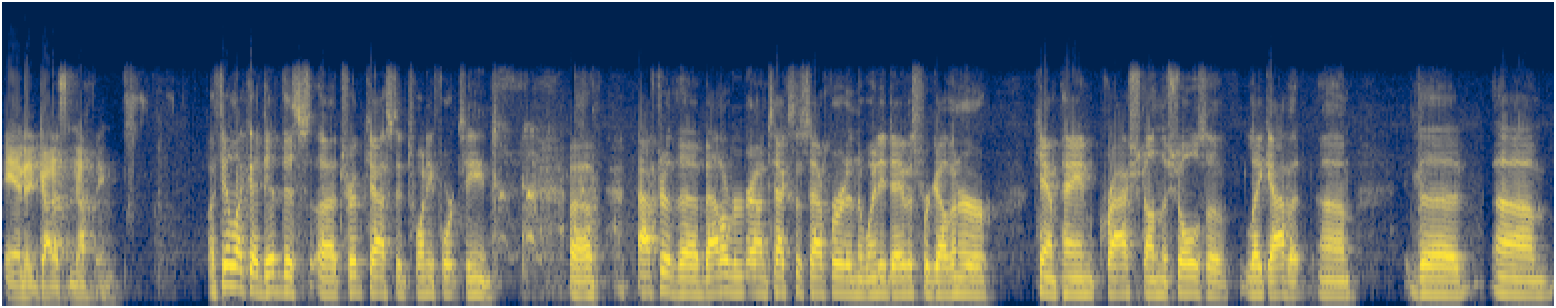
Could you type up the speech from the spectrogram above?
and it got us nothing? I feel like i did this uh, tribcast in 2014 uh, after the battleground texas effort and the wendy davis for governor campaign crashed on the shoals of lake abbott um, the um,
